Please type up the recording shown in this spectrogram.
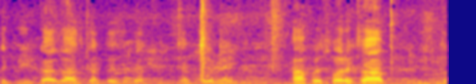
तकरीब का आगाज़ करते करते हुए हाफिज फारिक साहब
